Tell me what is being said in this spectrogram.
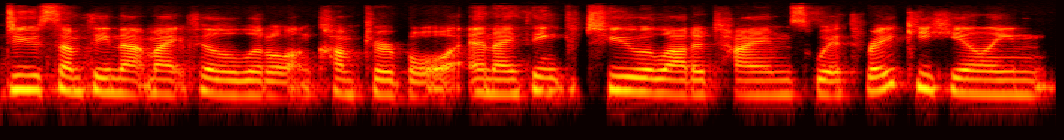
do something that might feel a little uncomfortable. And I think, too, a lot of times with Reiki healing,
